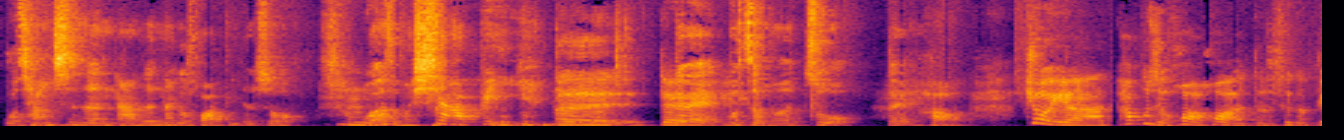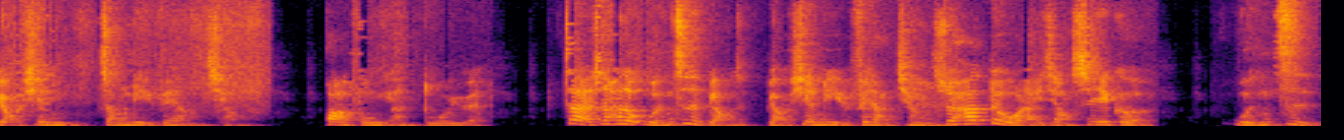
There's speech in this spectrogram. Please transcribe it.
我尝试着拿着那个画笔的时候，嗯、我要怎么下笔？对 对，对我怎么做？对，好，Joy 啊，他不止画画的这个表现张力非常强，画风也很多元，再来是他的文字表表现力也非常强，嗯、所以他对我来讲是一个文字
